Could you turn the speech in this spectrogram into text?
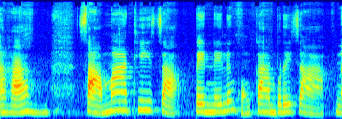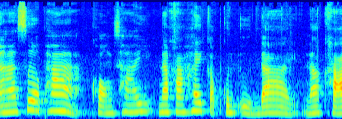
นะคะ สามารถที่จะเป็นในเรื่องของการบริจาคนะคะเสื้อผ้าของใช้นะคะให้กับคนอื่นได้นะคะ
